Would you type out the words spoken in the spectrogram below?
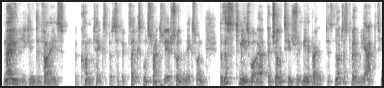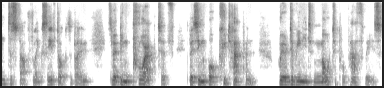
now you can devise a context-specific flexible strategy. I'll show in the next one. But this, to me, is what agility is really about. It's not just about reacting to stuff like Safe talks about. It's about being proactive. It's about seeing what could happen. Where do we need multiple pathways?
